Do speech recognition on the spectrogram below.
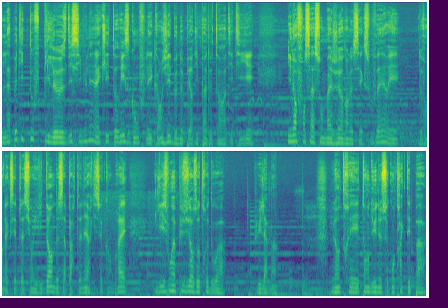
La petite touffe pileuse dissimulait un clitoris gonflé quand Gilbe ne perdit pas de temps à titiller. Il enfonça son majeur dans le sexe ouvert et, devant l'acceptation évidente de sa partenaire qui se cambrait, il y joint plusieurs autres doigts, puis la main. L'entrée étendue ne se contractait pas,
